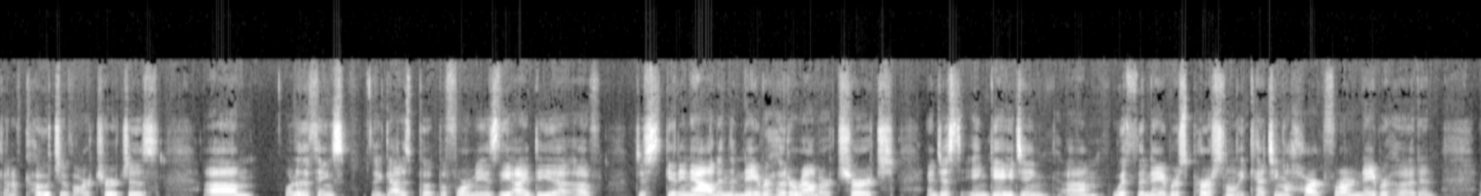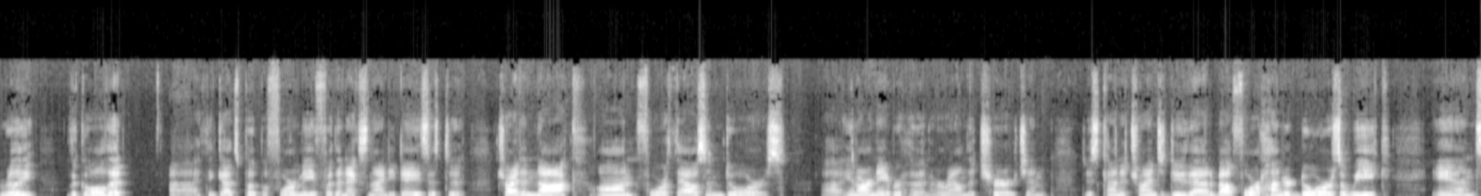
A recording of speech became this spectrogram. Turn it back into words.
kind of coach of our churches. Um, one of the things that God has put before me is the idea of just getting out in the neighborhood around our church and just engaging um, with the neighbors personally, catching a heart for our neighborhood, and really the goal that uh, I think God's put before me for the next 90 days is to try to knock on 4,000 doors uh, in our neighborhood around the church and just kind of trying to do that about 400 doors a week. And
